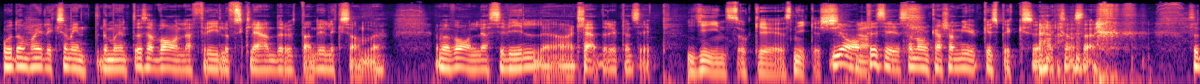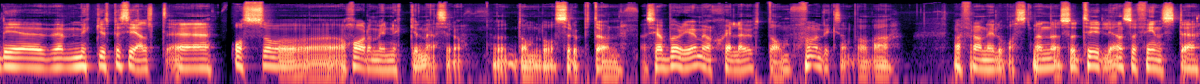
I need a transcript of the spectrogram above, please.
Och de har ju liksom inte, de har inte så vanliga friluftskläder utan det är liksom ja, vanliga civilkläder i princip. Jeans och eh, sneakers. Ja, ja, precis. Och någon kanske har mjukisbyxor. Liksom så, så det är mycket speciellt. Eh, och så har de ju nyckel med sig då. De låser upp dörren. Så jag börjar med att skälla ut dem och liksom bara, va, varför har ni låst? Men så tydligen så finns det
